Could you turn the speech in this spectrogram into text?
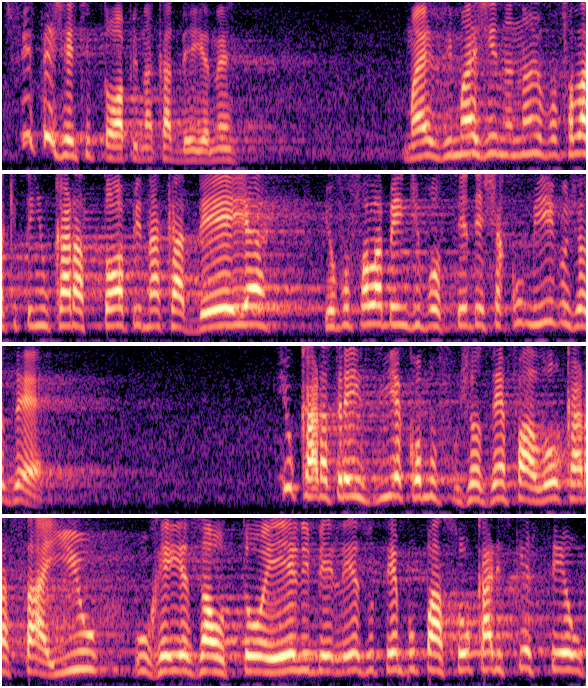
difícil ter gente top na cadeia, né? Mas imagina, não, eu vou falar que tem um cara top na cadeia, eu vou falar bem de você, deixa comigo, José. E o cara, três dias, como José falou, o cara saiu, o rei exaltou ele, beleza, o tempo passou, o cara esqueceu.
